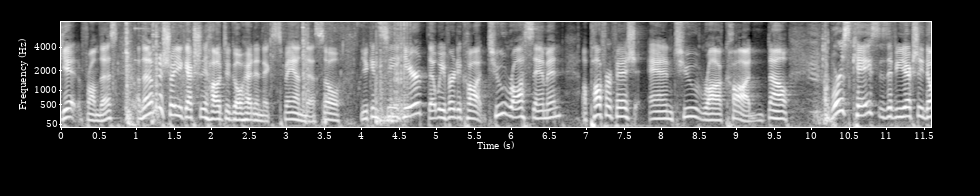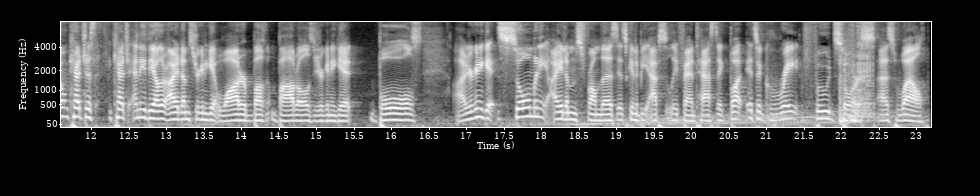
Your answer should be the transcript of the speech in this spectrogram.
get from this. And then I'm going to show you actually how to go ahead and expand this. So you can see here that we've already caught two raw salmon, a puffer fish, and two raw cod. Now, worst case is if you actually don't catch us, catch any of the other items, you're going to get water bottles, you're going to get bowls, uh, you're going to get so many items from this. It's going to be absolutely fantastic, but it's a great food source as well.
